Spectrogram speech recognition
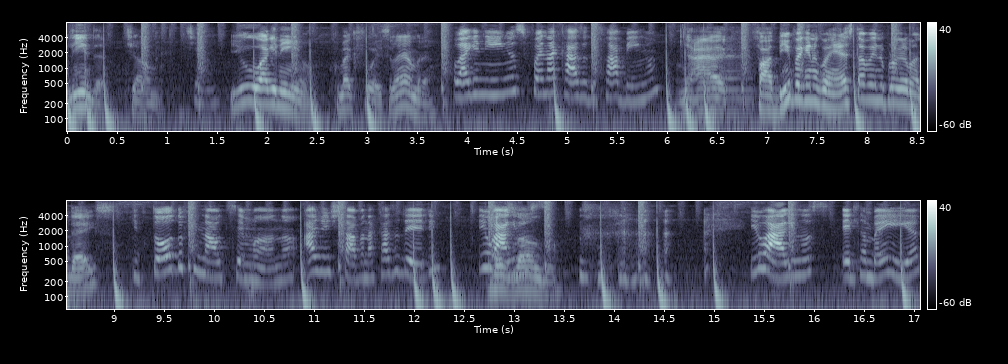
Linda, te amo. Te amo. E o Agninho, como é que foi? Você lembra? O Agninhos foi na casa do Fabinho. Ah, É. Fabinho, pra quem não conhece, tava aí no programa 10, E todo final de semana a gente tava na casa dele. E o Agnus. rezando. E o Agnus, ele também ia.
